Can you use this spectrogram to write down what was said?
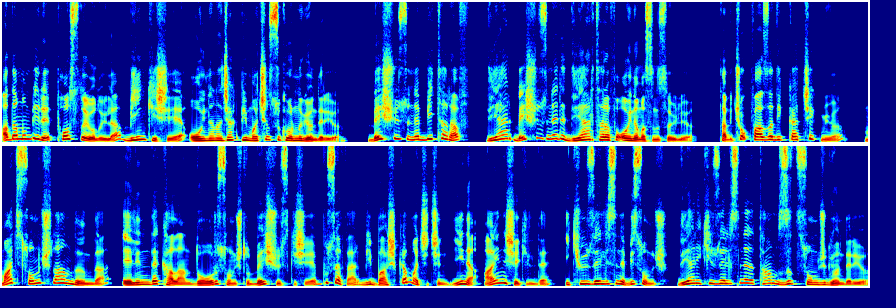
Adamın biri posta yoluyla 1000 kişiye oynanacak bir maçın skorunu gönderiyor. 500'üne bir taraf, diğer 500'üne de diğer tarafa oynamasını söylüyor. Tabi çok fazla dikkat çekmiyor. Maç sonuçlandığında elinde kalan doğru sonuçlu 500 kişiye bu sefer bir başka maç için yine aynı şekilde 250'sine bir sonuç, diğer 250'sine de tam zıt sonucu gönderiyor.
